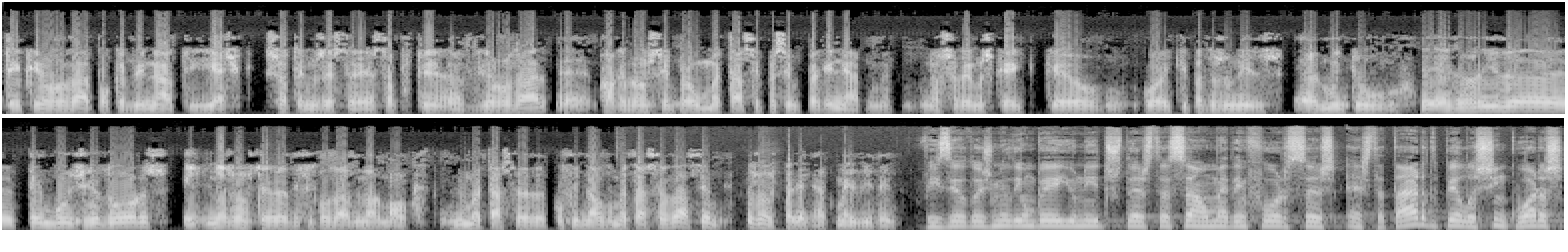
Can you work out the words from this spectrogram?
ter que rodar para o campeonato e acho que só temos esta, esta oportunidade de rodar. Uh, qualquer vamos sempre uma taça para sempre para ganhar. É? Nós sabemos que, que a, a, equipa dos Unidos é muito aguerrida, tem bons jogadores e nós vamos ter a dificuldade normal numa taça, com o final de uma taça dá sempre. Vamos para ganhar, como é evidente. Viseu 2001B e Unidos da Estação medem forças esta tarde, pelas 5 horas,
